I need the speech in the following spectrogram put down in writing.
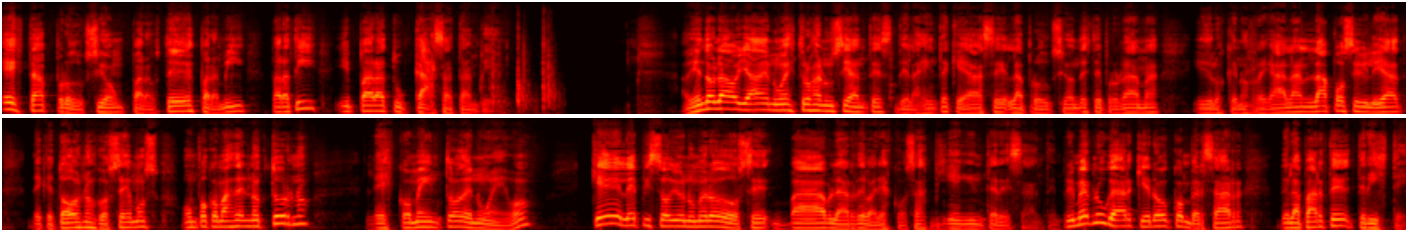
esta producción para ustedes, para mí, para ti y para tu casa también. Habiendo hablado ya de nuestros anunciantes, de la gente que hace la producción de este programa y de los que nos regalan la posibilidad de que todos nos gocemos un poco más del nocturno, les comento de nuevo que el episodio número 12 va a hablar de varias cosas bien interesantes. En primer lugar, quiero conversar de la parte triste.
